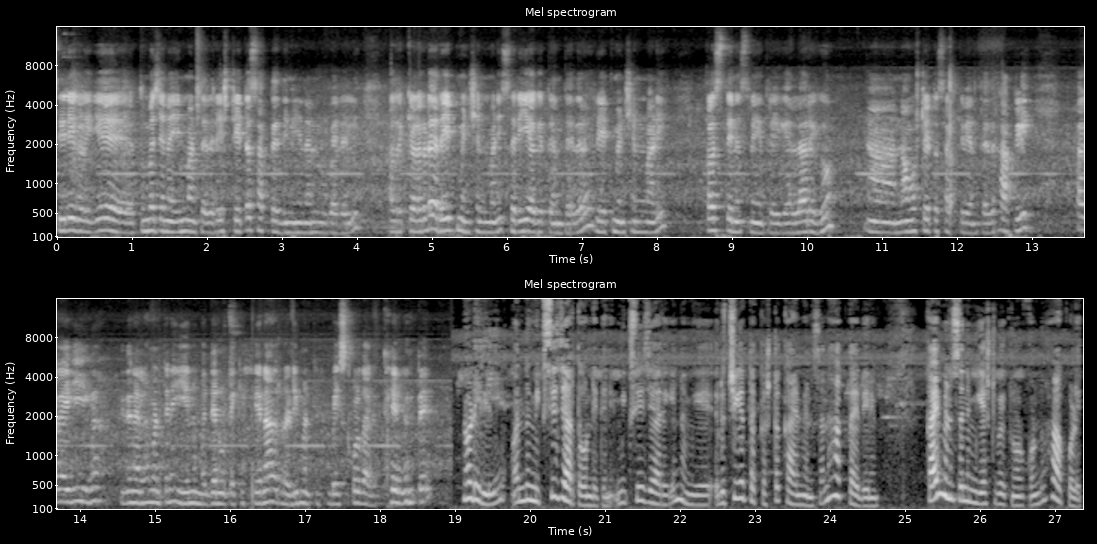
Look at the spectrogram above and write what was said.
ಸೀರೆಗಳಿಗೆ ತುಂಬ ಜನ ಏನು ಮಾಡ್ತಾ ಇದ್ದಾರೆ ಸ್ಟೇಟಸ್ ಹಾಕ್ತಾ ಇದ್ದೀನಿ ನನ್ನ ಮೊಬೈಲಲ್ಲಿ ಅದ್ರ ಕೆಳಗಡೆ ರೇಟ್ ಮೆನ್ಷನ್ ಮಾಡಿ, ಸರಿಯಾಗುತ್ತೆ ಅಂತ ಇದ್ದಾರೆ. ರೇಟ್ ಮೆನ್ಷನ್ ಮಾಡಿ ಕಳಿಸ್ತೇನೆ ಸ್ನೇಹಿತರೆ ಎಲ್ಲರಿಗೂ. ನಾವು ಸ್ಟೇಟಸ್ ಹಾಕ್ತೀವಿ ಅಂತ ಇದ್ದಾರೆ ಹಾಕಲಿ. ಹಾಗಾಗಿ ಈಗ ಇದನ್ನೆಲ್ಲ ಮಾಡ್ತೇನೆ. ಏನು ಮಧ್ಯಾಹ್ನ ಊಟಕ್ಕೆ ಏನಾದರೂ ರೆಡಿ ಮಾಡ್ತೀನಿ. ಬೇಯಿಸ್ಕೊಳ್ದಾಗುತ್ತೆ ಅಂತೆ ನೋಡಿ ಇಲ್ಲಿ ಒಂದು ಮಿಕ್ಸಿ ಜಾರ್ ತೊಗೊಂಡಿದ್ದೀನಿ. ಮಿಕ್ಸಿ ಜಾರಿಗೆ ನಮಗೆ ರುಚಿಗೆ ತಕ್ಕಷ್ಟು ಕಾಯಿ ಮೆಣಸನ್ನು ಹಾಕ್ತಾ ಇದ್ದೀನಿ. ಕಾಯಿ ಮೆಣಸು ನಿಮ್ಗೆ ಎಷ್ಟು ಬೇಕು ನೋಡಿಕೊಂಡು ಹಾಕೊಳ್ಳಿ.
